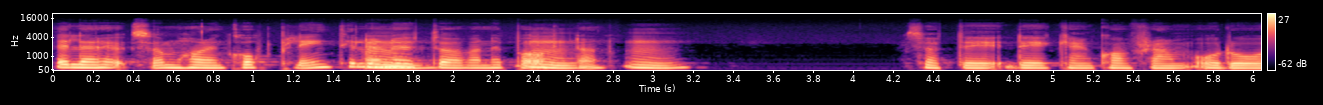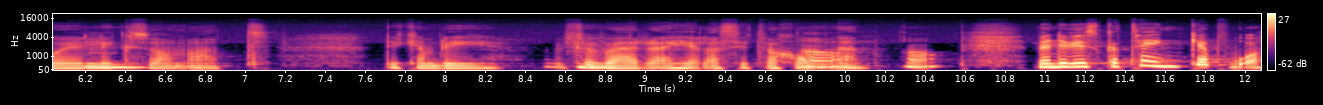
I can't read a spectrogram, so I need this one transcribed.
Eller som har en koppling till den Mm. utövande partnern. Mm. Så att det, det kan komma fram och då är liksom att det kan bli förvärra hela situationen. Ja, ja. Men det vi ska tänka på,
